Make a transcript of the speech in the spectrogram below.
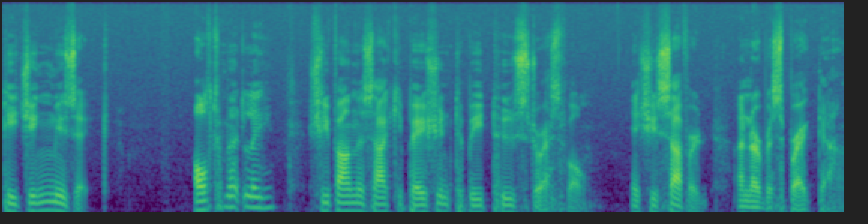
teaching music. Ultimately, she found this occupation to be too stressful, and she suffered a nervous breakdown.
